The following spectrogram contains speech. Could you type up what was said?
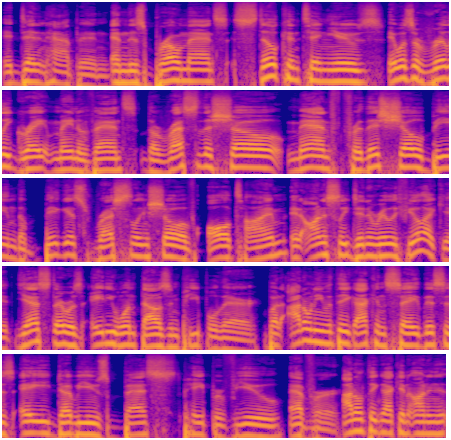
it didn't happen. And this bromance still continues. It was a really great main event. The rest of the show, man, for this show being the biggest wrestling show of all time, it honestly didn't really feel like it. Yes, there was 81,000 people there, but I don't even think I can say this is AEW's best pay-per-view ever. I don't think I can on-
